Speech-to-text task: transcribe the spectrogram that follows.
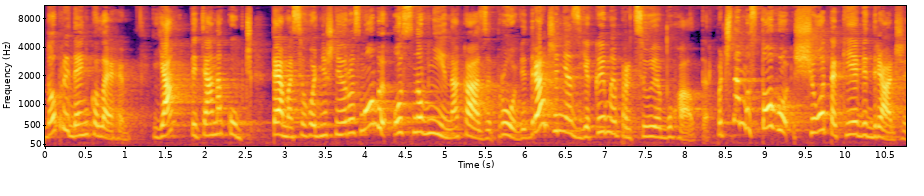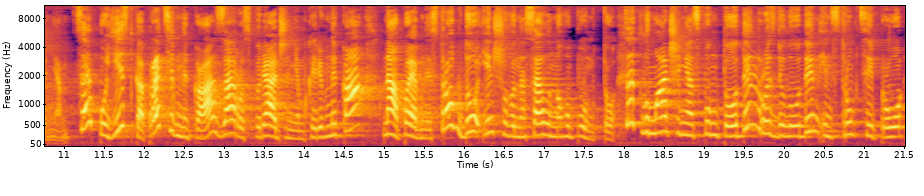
Добрий день, колеги! Я Тетяна Купч. Тема сьогоднішньої розмови основні накази про відрядження, з якими працює бухгалтер. Почнемо з того, що таке відрядження. Це поїздка працівника за розпорядженням керівника на певний строк до іншого населеного пункту. Це тлумачення з пункту 1 розділу 1 інструкції про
